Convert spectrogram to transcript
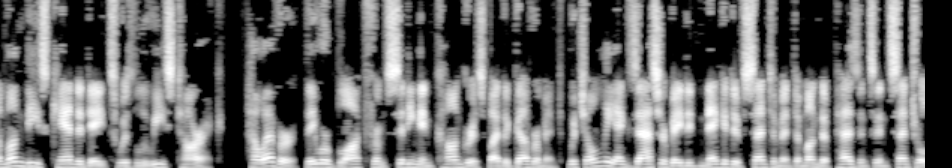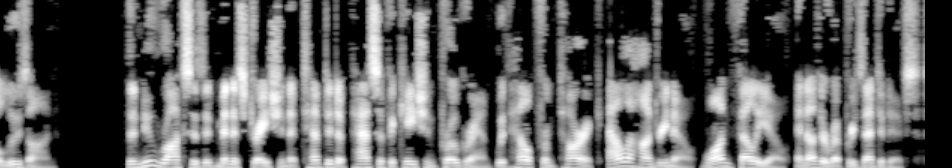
Among these candidates was Luis Taruc. However, they were blocked from sitting in Congress by the government, which only exacerbated negative sentiment among the peasants in central Luzon. The new Roxas administration attempted a pacification program, with help from Taruc, Alejandrino, Juan Feleo, and other representatives.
